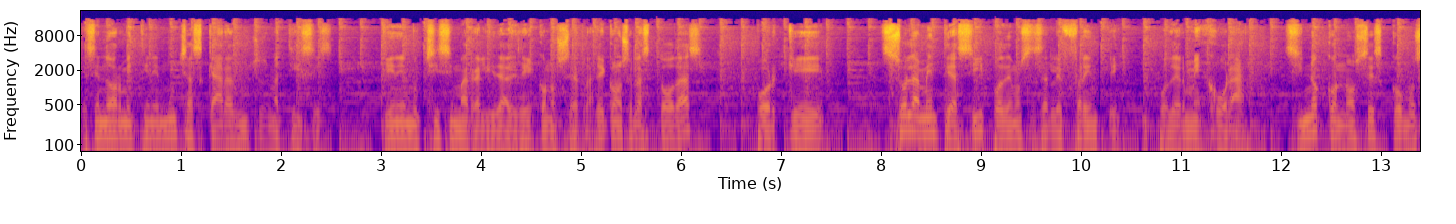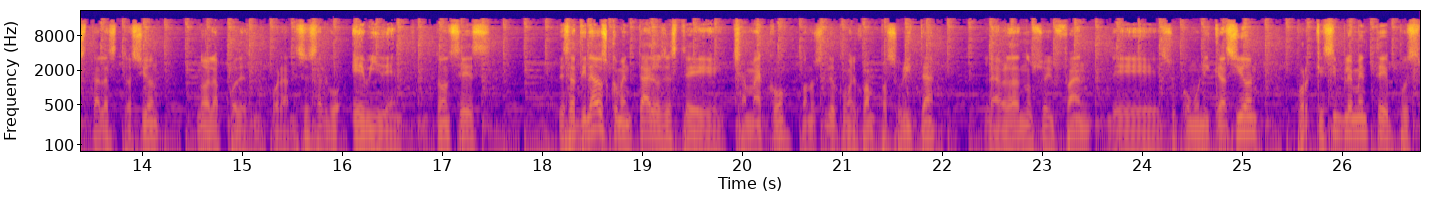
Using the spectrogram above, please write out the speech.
es enorme tiene muchas caras, muchos matices tiene muchísimas realidades, hay que conocerlas, hay que conocerlas todas porque solamente así podemos hacerle frente y poder mejorar. Si no conoces cómo está la situación, no la puedes mejorar. Eso es algo evidente. Entonces, desatinados comentarios de este chamaco, conocido como el Juan Pazurita. La verdad no soy fan de su comunicación porque simplemente, pues,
